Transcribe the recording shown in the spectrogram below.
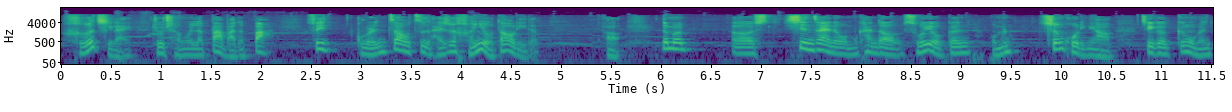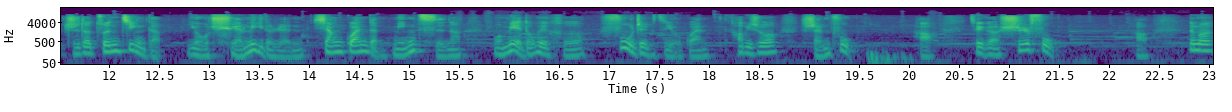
合起来就成为了爸爸的爸，所以古人造字还是很有道理的。好，那么呃现在呢，我们看到所有跟我们生活里面啊，这个跟我们值得尊敬的。有权利的人相关的名词呢，我们也都会和“父”这个字有关。好比说神父，好，这个师傅，好，那么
